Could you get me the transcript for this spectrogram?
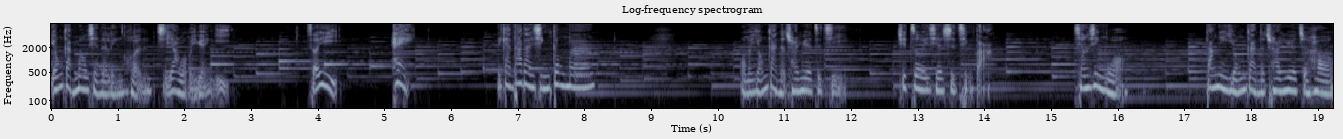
勇敢冒险的灵魂，只要我们愿意。所以，嘿。你敢大胆行动吗？我们勇敢的穿越自己，去做一些事情吧。相信我，当你勇敢的穿越之后，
